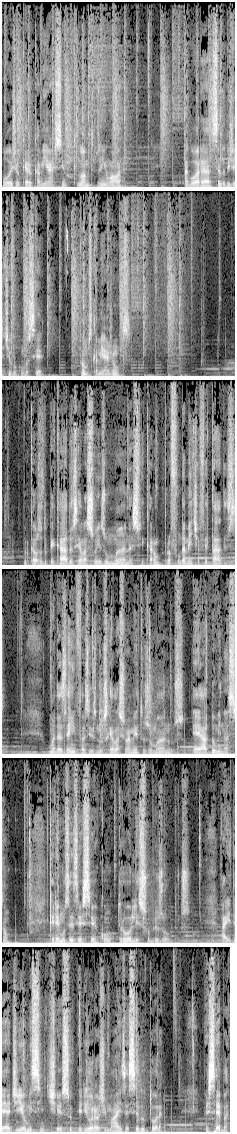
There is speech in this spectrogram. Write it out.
hoje eu quero caminhar 5 km em uma hora. Agora, sendo objetivo com você, vamos caminhar juntos? Por causa do pecado, as relações humanas ficaram profundamente afetadas. Uma das ênfases nos relacionamentos humanos é a dominação. Queremos exercer controle sobre os outros. A ideia de eu me sentir superior aos demais é sedutora. Perceba,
